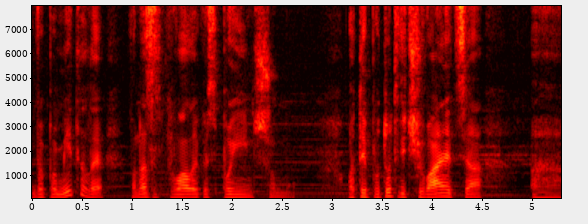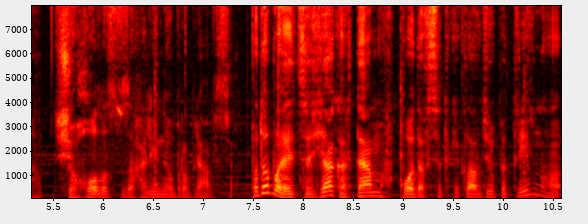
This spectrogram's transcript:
ви помітили, вона заспівала якось по-іншому. От, типу, тут відчувається. Е, Що голос взагалі не оброблявся. Подобається, як Артем подав все-таки Клавдію Петрівну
